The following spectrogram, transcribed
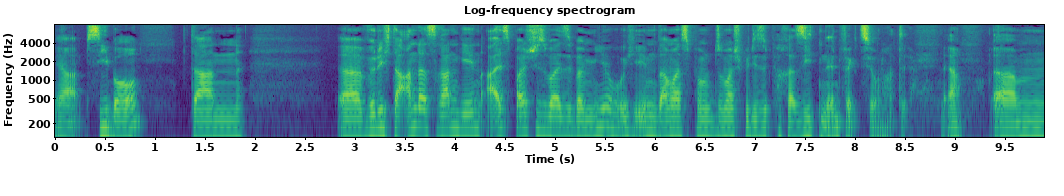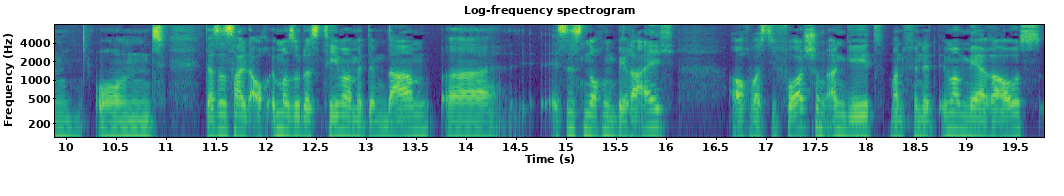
ja, SIBO, dann äh, würde ich da anders rangehen als beispielsweise bei mir, wo ich eben damals zum Beispiel diese Parasiteninfektion hatte. Ja, ähm, und das ist halt auch immer so das Thema mit dem Darm. Äh, es ist noch ein Bereich, auch was die Forschung angeht. Man findet immer mehr raus,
